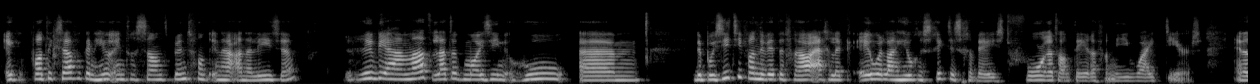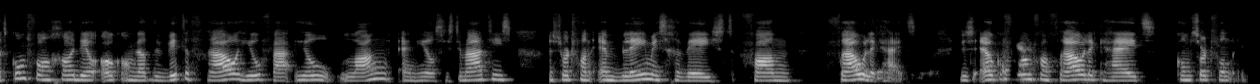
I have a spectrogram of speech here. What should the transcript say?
Ik, wat ik zelf ook een heel interessant punt vond in haar analyse. Ruby Hamad laat ook mooi zien hoe um, de positie van de witte vrouw eigenlijk eeuwenlang heel geschikt is geweest voor het hanteren van die white tears. En dat komt voor een groot deel ook omdat de witte vrouw heel, heel lang en heel systematisch een soort van embleem is geweest van vrouwelijkheid. Dus elke vorm van vrouwelijkheid komt soort van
